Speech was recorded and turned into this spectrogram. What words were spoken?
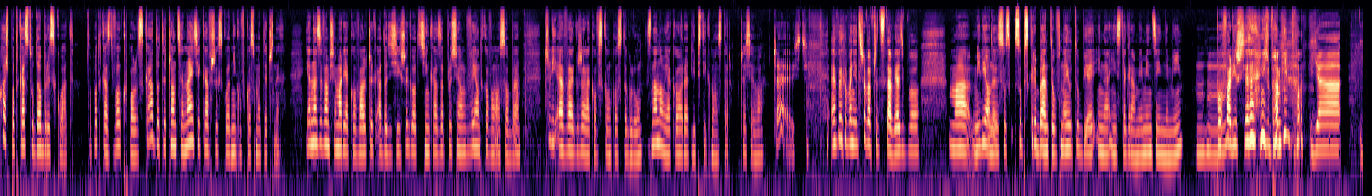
Słuchasz podcastu Dobry Skład. To podcast Wok Polska dotyczący najciekawszych składników kosmetycznych. Ja nazywam się Maria Kowalczyk, a do dzisiejszego odcinka zaprosiłam wyjątkową osobę, czyli Ewę Grzelakowską-Kostoglu, znaną jako Red Lipstick Monster. Cześć Ewa. Cześć. Ewy chyba nie trzeba przedstawiać, bo ma miliony subskrybentów na YouTubie i na Instagramie między innymi. Mm-hmm. Pochwalisz się liczbami? Bo... Ja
